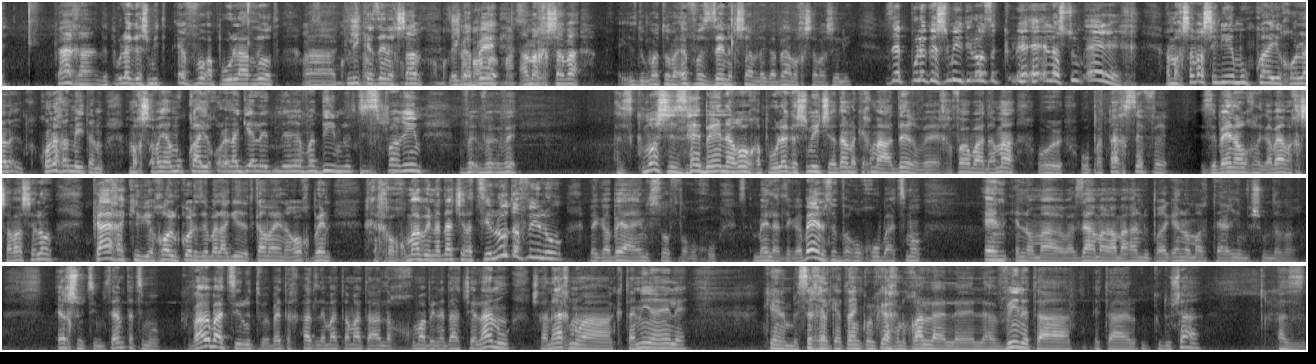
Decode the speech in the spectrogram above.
ככה, זה פעולה גשמית, איפה הפעולה הזאת, הקליק הזה נחשב לגבי מעשית. המחשבה. זו דוגמה טובה, איפה זה נחשב לגבי המחשבה שלי? זה פעולה גשמית, היא לא עושה, אין לה שום ערך. המחשבה שלי היא עמוקה, היא יכולה, כל אחד מאיתנו, המחשבה היא עמוקה, היא יכולה להגיע לרבדים, לספרים, ו... ו, ו אז כמו שזה באין ארוך, הפעולה הגשמית שאדם לקח מהעדר וחפר באדמה, הוא, הוא פתח ספר, זה באין ארוך לגבי המחשבה שלו, ככה כביכול כל זה בא להגיד עד כמה אין ארוך בין חוכמה בין הדת של אצילות אפילו, לגבי האין סוף ברוך הוא. זה מילא, לגבי אין סוף ברוך הוא בעצמו, אין, אין לומר, אבל זה אמר המרן בפרק, אין לומר תארים ושום דבר. איך שהוא צמצם את עצמו, כבר באצילות, ובטח עד למטה מטה, עד לחוכמה בין הדת שלנו, שאנחנו הקטנים האלה, כן, בשכל קטן כל כך נוכל לה, להבין את, ה, את הקדושה, אז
